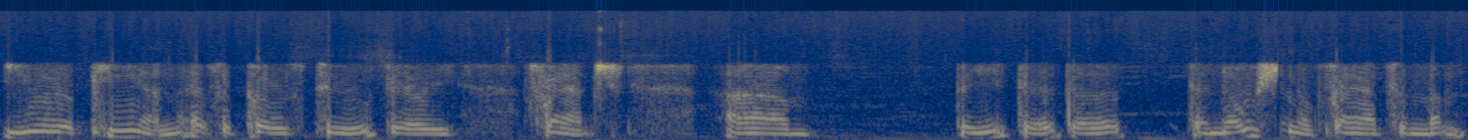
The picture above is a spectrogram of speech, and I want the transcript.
European as opposed to very French. Um, the, the, the the notion of France and the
